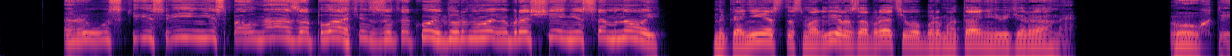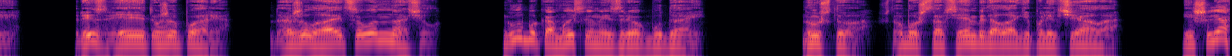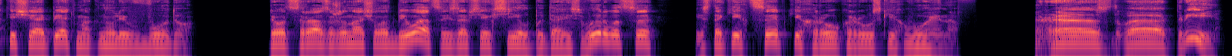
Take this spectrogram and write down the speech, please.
«Русские свиньи сполна заплатят за такое дурное обращение со мной!» Наконец-то смогли разобрать его бормотание ветераны. «Ух ты! Трезвеет уже паря! Даже лаяться он начал!» Глубокомысленно изрек Будай. «Ну что, чтобы уж совсем бедолаге полегчало!» И шляхтища опять макнули в воду. Тот сразу же начал отбиваться изо всех сил, пытаясь вырваться из таких цепких рук русских воинов. «Раз, два, три!»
